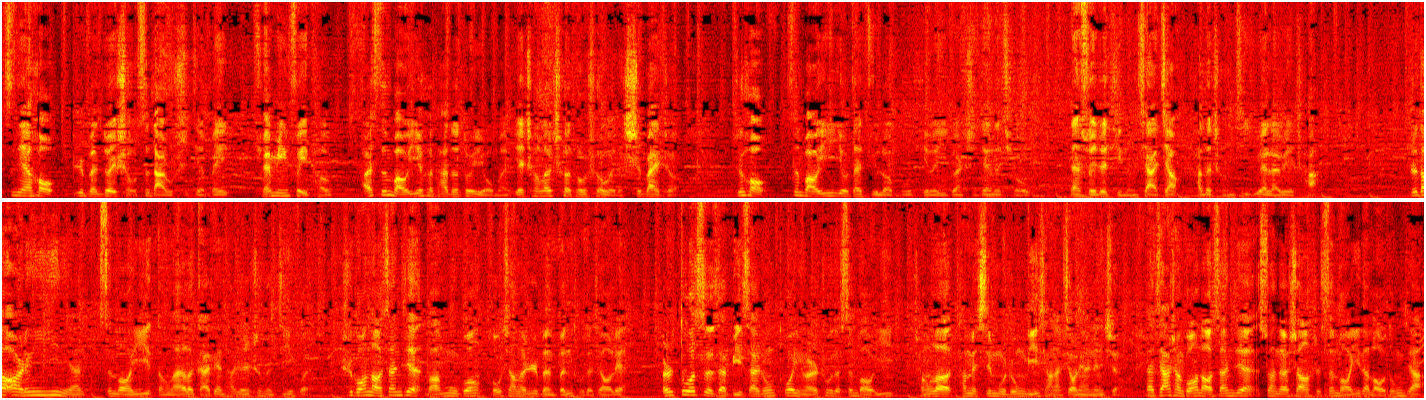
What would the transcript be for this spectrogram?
四年后，日本队首次打入世界杯，全民沸腾，而森保一和他的队友们也成了彻头彻尾的失败者。之后，森保一又在俱乐部踢了一段时间的球，但随着体能下降，他的成绩越来越差。直到二零一一年，森保一等来了改变他人生的机会，是广岛三剑把目光投向了日本本土的教练，而多次在比赛中脱颖而出的森保一成了他们心目中理想的教练人选。再加上广岛三剑算得上是森保一的老东家，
